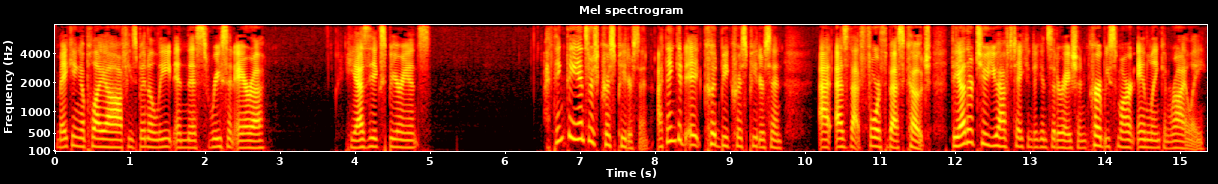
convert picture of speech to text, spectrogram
making a playoff, he's been elite in this recent era. He has the experience. I think the answer is Chris Petersen. I think it, it could be Chris Petersen at, as that fourth best coach. The other two you have to take into consideration Kirby Smart and Lincoln Riley.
